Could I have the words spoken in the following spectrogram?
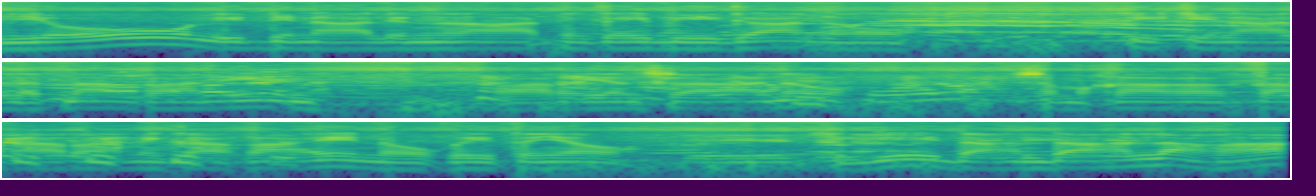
Yun, idinalin na ng ating kaibigan. Oh, ikinalat na ang kanin. Para yan sa ano, sa makakararaming kakain. Oh, kita nyo. Sige, dahan-dahan lang ha.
